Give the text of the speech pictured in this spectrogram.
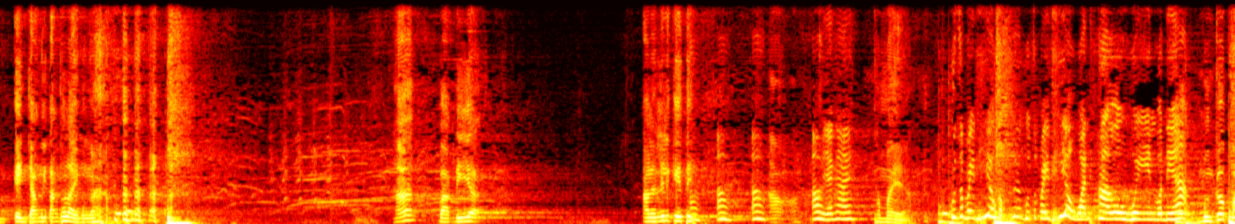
ำเก่งจังมีตังค์เท่าไหร่มึงอะฮะปากดีอะอะไรเล่นลิเกติอ้าวอ้าวอ้าวอ้าวยังไงทำไมอะ กูจะไปเที่ยวกับเพื่อนกูจะไปเที่ยววันฮาโลวีนวันเนี้ย มึงก็ไป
